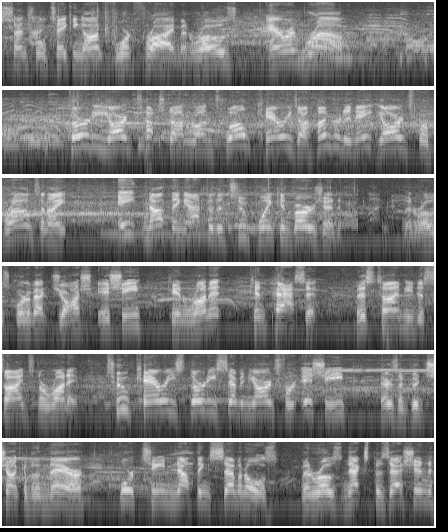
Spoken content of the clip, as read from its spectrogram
Central taking on Fort Frye. Monroe's Aaron Brown. 30-yard touchdown run, 12 carries, 108 yards for Brown tonight. 8-0 after the two-point conversion. Monroe's quarterback Josh Ishii can run it, can pass it. This time he decides to run it. Two carries, 37 yards for Ishii. There's a good chunk of them there. 14-0 Seminoles. Monroe's next possession,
